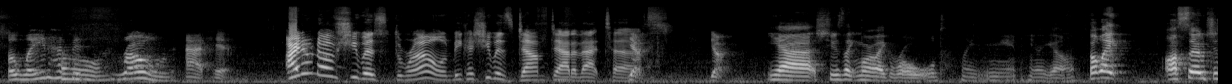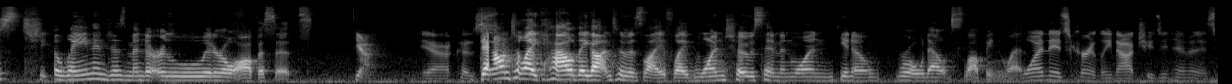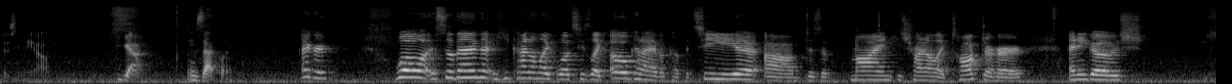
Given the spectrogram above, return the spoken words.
Elain had Oh. been thrown at him. I don't know if she was thrown because she was dumped out of that tub. Yes. Yeah. Yeah, she was like more like rolled. Like, here you go. But like, also just she, Elain and Jesminda are literal opposites. Yeah. Yeah, because Down to like how they got into his life. Like one chose him and one, you know, rolled out slopping wet. one is currently not choosing him and it's pissing me off. Yeah. Exactly. I agree. Well, so then he kind of like looks. He's like, "Oh, can I have a cup of tea? Um, does it mind?" He's trying to like talk to her, and he goes, sh-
